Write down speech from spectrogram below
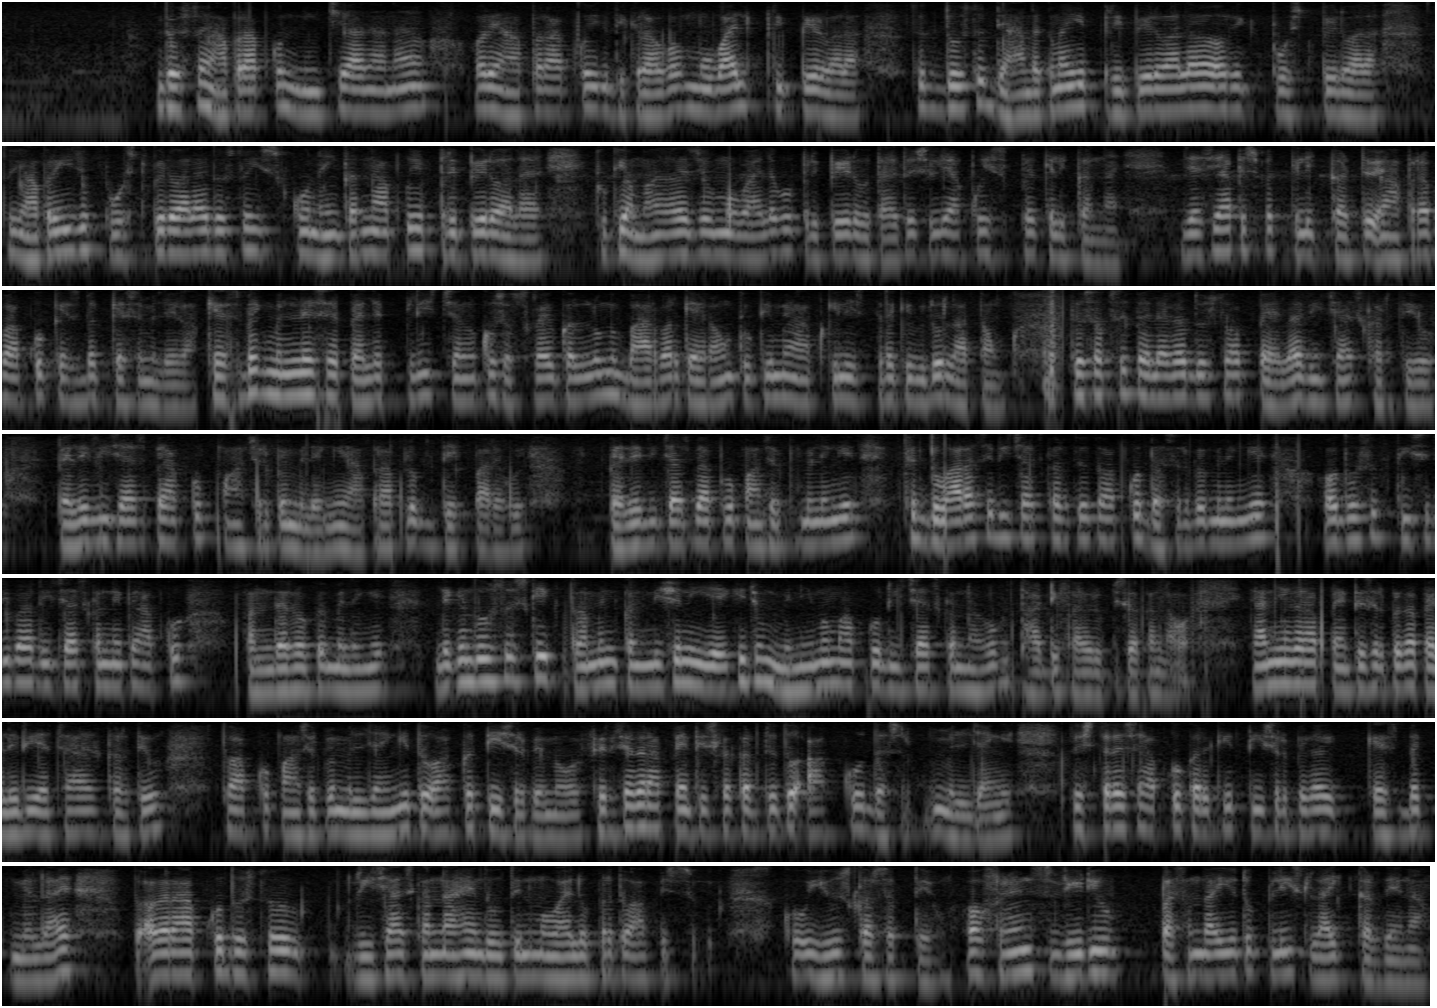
दोस्तों, यहाँ पर आपको नीचे आ जाना है और यहाँ पर आपको एक दिख रहा होगा मोबाइल प्रीपेड वाला। तो दोस्तों, ध्यान रखना ये प्रीपेड वाला और एक पोस्ट पेड वाला। तो यहाँ पर ये जो पोस्ट पेड वाला है दोस्तों, इसको नहीं करना, आपको ये प्रीपेड वाला है, क्योंकि हमारा जो मोबाइल है वो प्रीपेड होता है तो इसलिए आपको इस पर क्लिक करना है। जैसे आप इस पर क्लिक करते हो, यहाँ पर अब आपको कैशबैक कैसे मिलेगा? कैशबैक मिलने से पहले प्लीज़ चैनल को सब्सक्राइब कर लो। मैं बार बार कह रहा हूँ, क्योंकि मैं आपके लिए इस तरह की वीडियो लाता हूँ। तो सबसे पहले अगर दोस्तों आप पहला रिचार्ज करते हो, पहले रिचार्ज पे आपको पाँच रुपये मिलेंगे, यहाँ पर आप लोग देख पा रहे हो पहले रिचार्ज पे आपको पाँच रुपये मिलेंगे, फिर दोबारा से रिचार्ज करते हो तो आपको दस रुपये मिलेंगे और दोस्तों, तीसरी बार रिचार्ज करने पे आपको पंद्रह रुपये मिलेंगे। लेकिन दोस्तों, इसकी एक टर्म एंड कंडीशन ये है कि जो मिनिमम आपको रिचार्ज करना होगा, वो थर्टी फाइव रुपीज़ का करना होगा। यानी अगर आप पैंतीस रुपये का पहले रिचार्ज करते हो तो आपको पाँच रुपये मिल जाएँगे तो आपका तीस रुपये में होगा। फिर से अगर आप पैंतीस का करते हो तो आपको दस रुपये मिल जाएँगे। तो इस तरह से आपको करके तीस रुपये का कैशबैक मिल रहा है। तो अगर आपको दोस्तों रिचार्ज करना है दो तीन मोबाइलों पर तो आप इसको यूज़ कर सकते हो। और फ्रेंड्स वीडियो पसंद आई हो तो प्लीज़ लाइक कर देना।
